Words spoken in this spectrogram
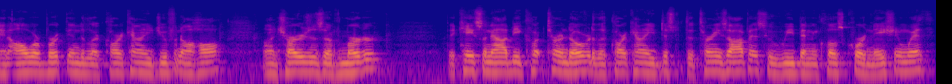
and all were booked into the Clark County Juvenile Hall on charges of murder. The case will now be turned over to the Clark County District Attorney's Office, who we've been in close coordination with,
